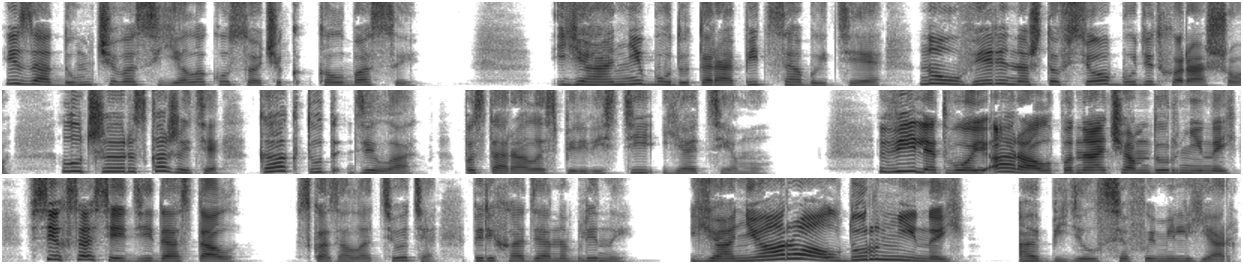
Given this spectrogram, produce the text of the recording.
и задумчиво съела кусочек колбасы. «Я не буду торопить события, но уверена, что все будет хорошо. Лучше расскажите, как тут дела?» Постаралась перевести я тему. «Виля твой орал по ночам дурниной, всех соседей достал», сказала тетя, переходя на блины. «Я не орал дурниной!» обиделся фамильяр.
